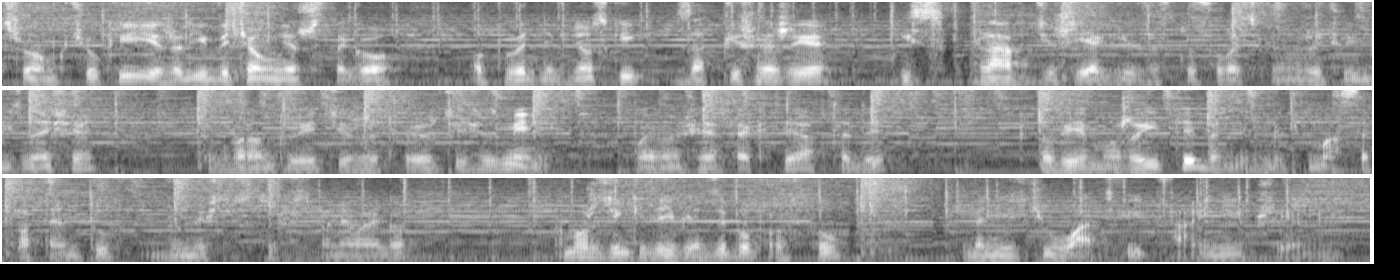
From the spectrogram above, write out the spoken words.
trzymam kciuki. Jeżeli wyciągniesz z tego odpowiednie wnioski, zapiszesz je i sprawdzisz, jak je zastosować w swoim życiu i biznesie, to gwarantuję Ci, że Twoje życie się zmieni. Pojawią się efekty, a wtedy, kto wie, może i Ty będziesz mieć masę patentów, wymyślić coś wspaniałego, a może dzięki tej wiedzy po prostu będzie Ci łatwiej, fajniej, przyjemniej.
